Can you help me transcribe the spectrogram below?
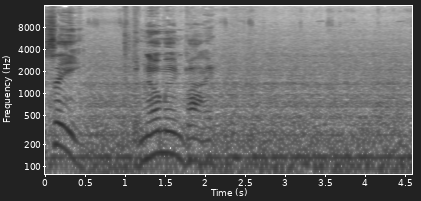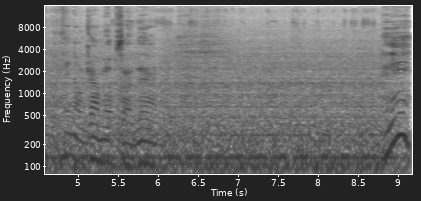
RC, but no moon pie. I think I'll got me upside down. Huh?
